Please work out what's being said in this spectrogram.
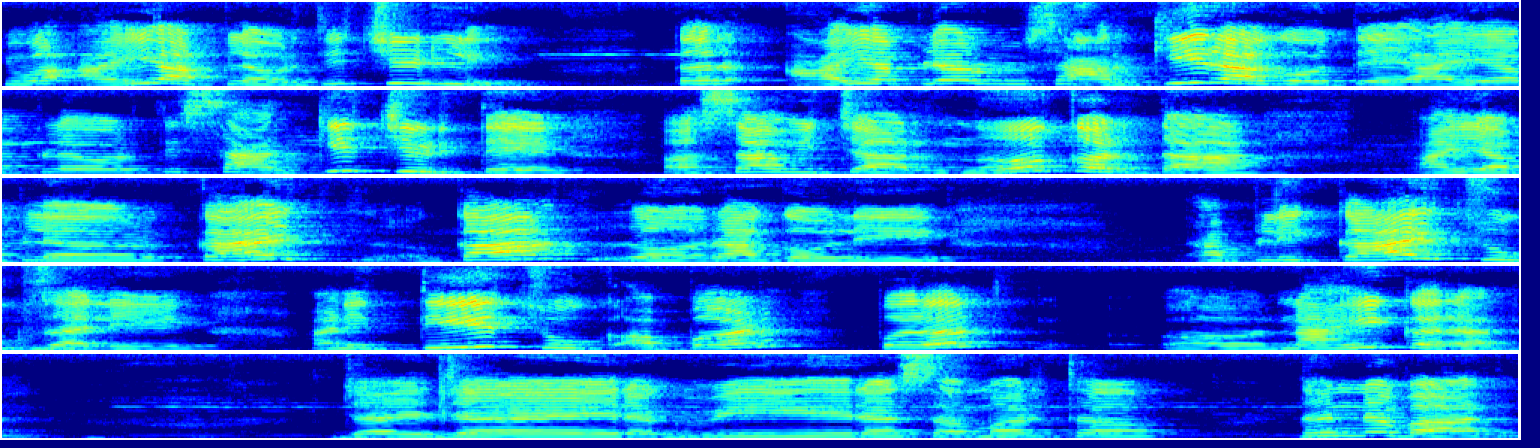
किंवा आई आपल्यावरती चिडली तर आई आपल्यावर सारखी रागवते आई आपल्यावरती सारखी चिडते असा विचार न करता आई आपल्यावर काय का रागवली आपली काय चूक झाली आणि ती चूक आपण परत नाही करावी. जय जय रघुवीर समर्थ. धन्यवाद.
